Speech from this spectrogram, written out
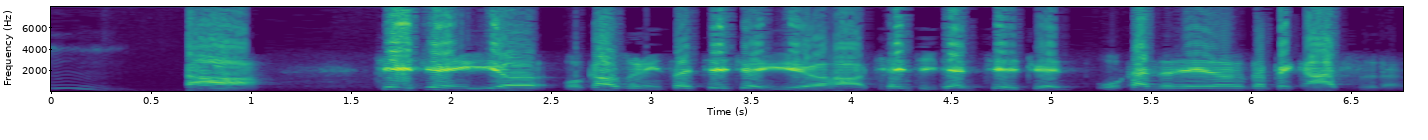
嗯，啊，借券余额，我告诉你，这借券余额哈，前几天借券，我看这些都被嘎死了。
